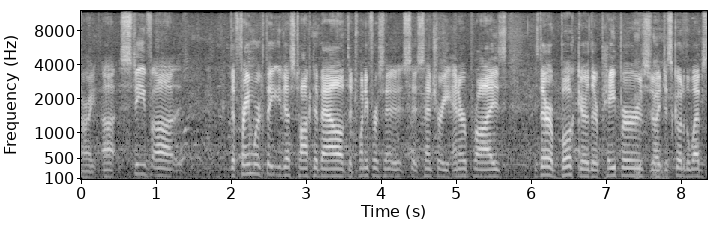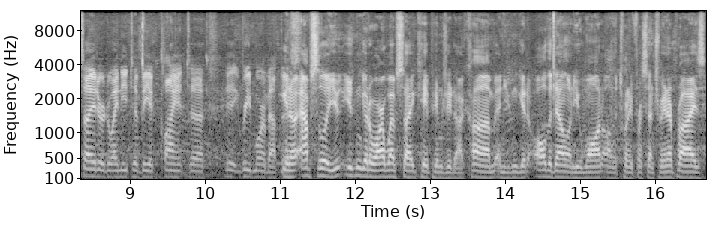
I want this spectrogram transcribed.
All right, uh, Steve, uh, the framework that you just talked about, the 21st century enterprise, is there a book, are there papers? Do I just go to the website or do I need to be a client to uh, read more about this? You know, absolutely. You, you can go to our website, kpmg.com, and you can get all the download you want on the 21st Century Enterprise.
